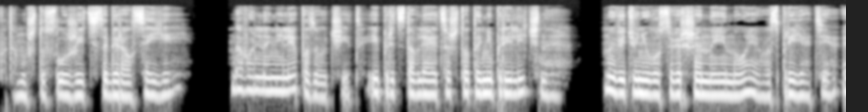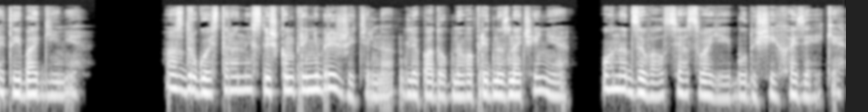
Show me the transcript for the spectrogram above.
Потому что служить собирался ей? Довольно нелепо звучит и представляется что-то неприличное, но ведь у него совершенно иное восприятие этой богини. А с другой стороны, слишком пренебрежительно для подобного предназначения он отзывался о своей будущей хозяйке.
